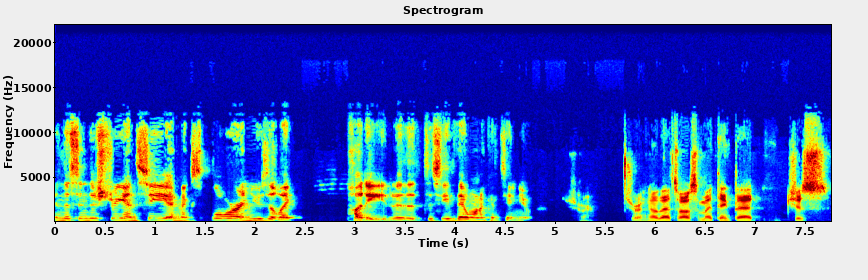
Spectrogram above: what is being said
in this industry and see and explore and use it like putty to, to see if they want to continue. Sure. Sure. No that's awesome. I think that just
